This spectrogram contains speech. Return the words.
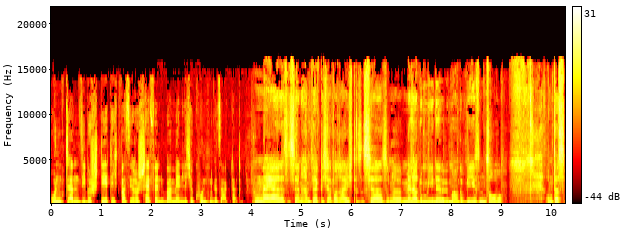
und ähm, sie bestätigt, was ihre Chefin über männliche Kunden gesagt hat. Naja, das ist ja ein handwerklicher Bereich. Das ist ja so eine Männerdomäne immer gewesen so. Und das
